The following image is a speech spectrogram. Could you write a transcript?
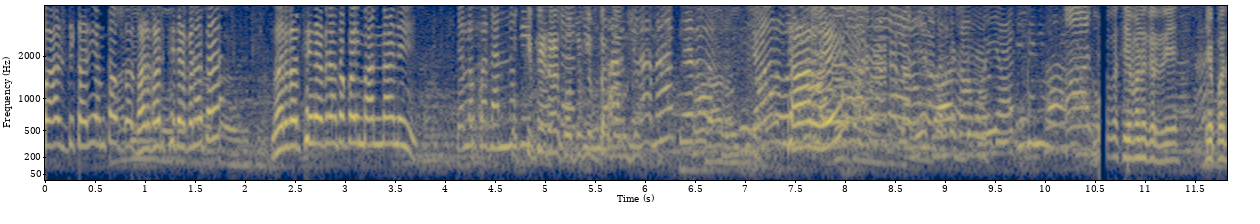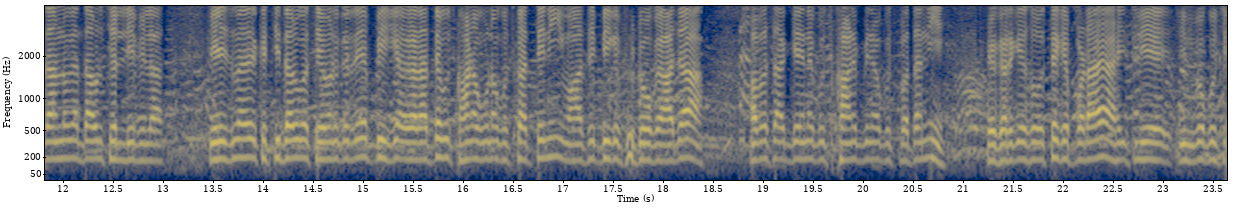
पार्टी करी हम तो घर घर फिर रखना था। घर घर फिर करना तो कोई मानना नहीं। चलो प्रधान की कितनी हो चुकी दारू चार है। का सेवन कर रही है। ये प्रधानों का दारू चल रही है फ़िलहाल। ये इसमें कच्ची दारू का सेवन कर रही है। पी के अगर आते कुछ खाना खुना कुछ खाते नहीं। वहाँ से पी के फिट होकर आ जा। अब बस आगे इन्हें कुछ खाने पीना कुछ पता नहीं। ये घर के सोचते कि पढ़ाया इसलिए इन पर कुछ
